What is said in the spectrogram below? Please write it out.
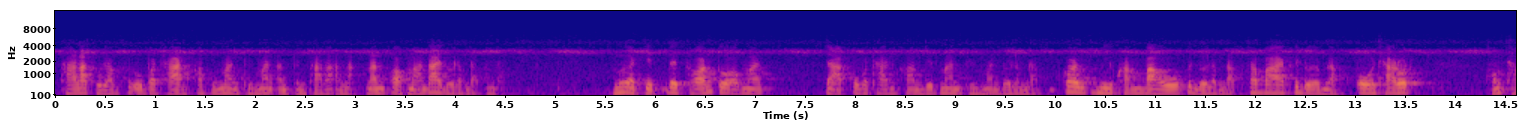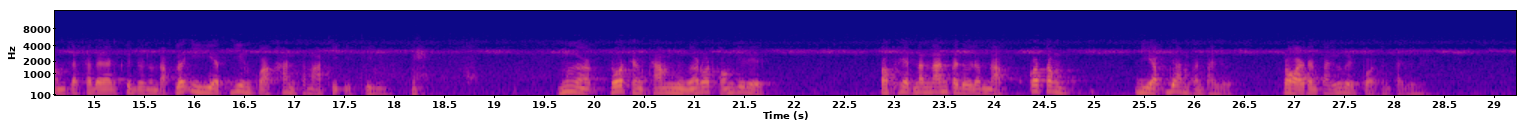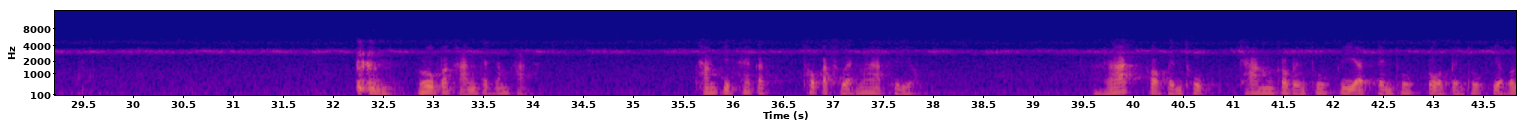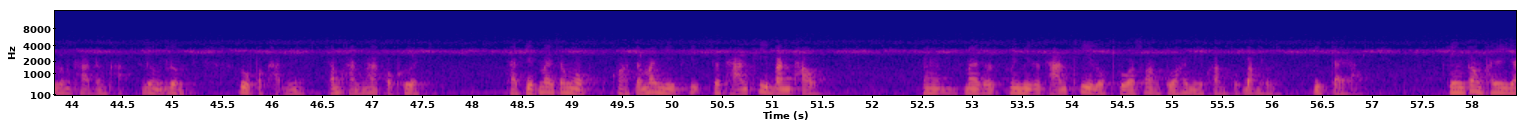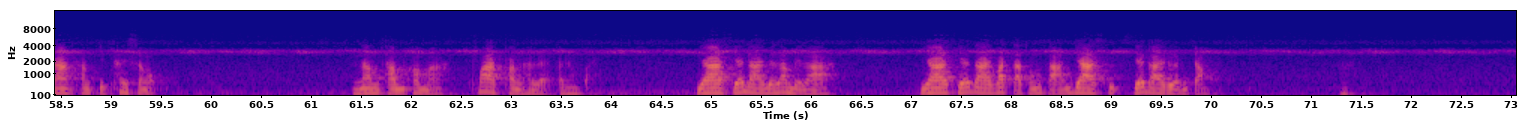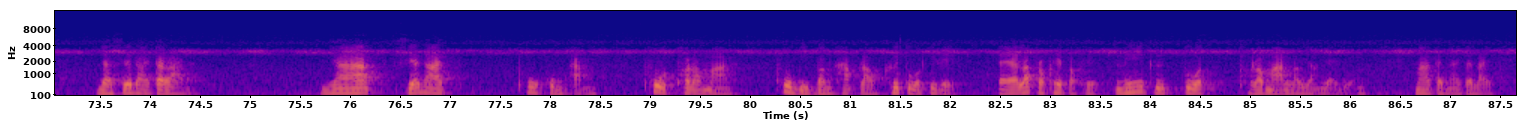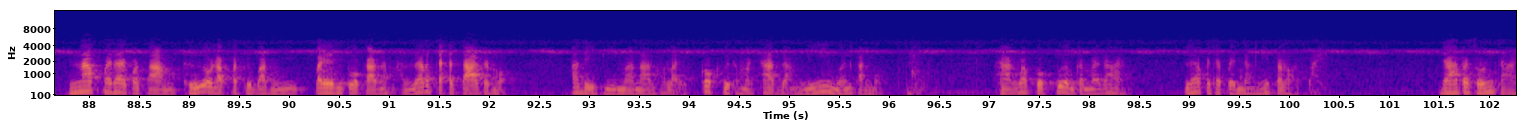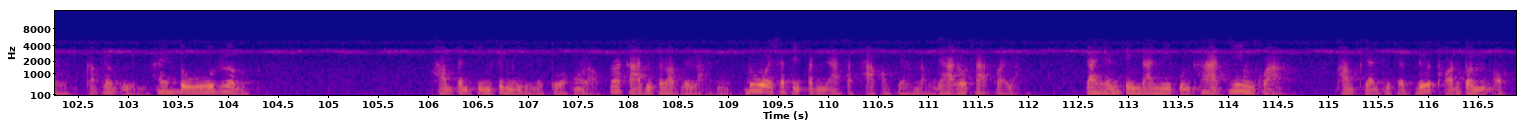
ภาระทุลังคืออุปทานความยึดมั่นถือมั่นอันเป็นภาระอันหนักนั้นออกมาได้โดยลำดับลำดับ เมื่อจิตได้ถอนตัวออกมาจากอุปทานความยึดมั่นถือมั่นโดยลำดับ ก็มีความเบาขึ้นโดยลำดับสบายขึ้นโดยลำดับโอชารสของธรรมจะแสดงขึ้นโดยลำดับ ละเอียดยิ่งกว่าขั้นสมาธิอีกทีนึง เมื่อรถแห่งธรรมเหนือรถของกิเลสประเภทนั้น ๆ ไปโดยลำดับ ก็ต้องเหยียบย่ำกันไปเลยปล่อยกันไปเรื่อยปล่อยกันไปเรื่อยรูปประขันเป็นสำคัญทำจิตให้กระทบกระเทือนมากทีเดียว รักก็เป็นทุกข์ชังก็เป็นทุกข์เกลียด เป็นทุกข์โกรธเป็นทุกข์เกี่ยวกับเรื่องธาตุเรื่องขันเรื่องเรื่องรูปประขันนี่สำคัญมากกว่าเพื่อน ถ้าจิตไม่สงบ ก็จะไม่มีสถานที่บรรเทาไม่ไม่ไม่มีสถานที่หลบตัวซ่อนตัวให้มีความสุขบ้างเลย จิตใจเรา จึงต้องพยายามทำจิตให้สงบนำธรรมเข้ามาฟาดพันหันแหลกกันลงไปยาเสียดายเวลาเวลายาเสียดายวัฏฏะสงสารยาเสียดายเรือนจำยาเสียดายตารางยาเสียดายผู้คุมขัง ผู้ทรมาน ผู้บีบบังคับเราคือตัวกิเลสแต่ละประเภทประเภท นี้คือตัวทรมานเราอย่างใหญ่หลวง มาแต่ไหนแต่ไร นับไม่ได้ก็ตาม ถือเอาหลักปัจจุบันนี้เป็นตัวการนับพันแล้วก็จะกระจายไปหมด อดีตมีมานานเท่าไหร่ ก็คือธรรมชาติอย่างนี้เหมือนกันหมด หากว่าปลดเปลื้องกันไม่ได้ แล้วก็จะเป็นอย่างนี้ตลอดไปอย่าไปสนใจกับเรื่องอื่น ให้ดูเรื่อง ความเป็นจริงซึ่งมีอยู่ในตัวของเรา ประกาศอยู่ตลอดเวลานี้ ด้วยสติปัญญาศรัทธาความเปลี่ยนของเราอย่าลดละถอยหลังจะเห็นสิ่งใดมีคุณค่ายิ่งกว่า ความเพียรที่จะดื้อถอนตนออก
